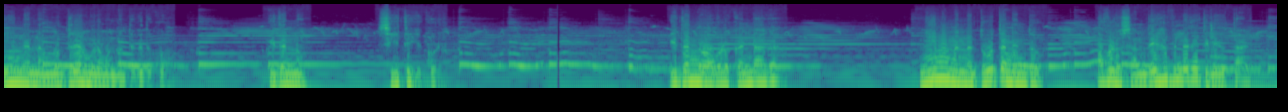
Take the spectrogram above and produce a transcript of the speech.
ಈ ನನ್ನ ಮುದ್ರೆ ಉಂಗುರವನ್ನು ತೆಗೆದುಕೋ. ಇದನ್ನು ಸೀತೆಗೆ ಕೊಡು. ಇದನ್ನು ಅವಳು ಕಂಡಾಗ ನೀನು ನನ್ನ ದೂತನೆಂದು ಅವಳು ಸಂದೇಹವಿಲ್ಲದೆ ತಿಳಿಯುತ್ತಾಳೆ.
